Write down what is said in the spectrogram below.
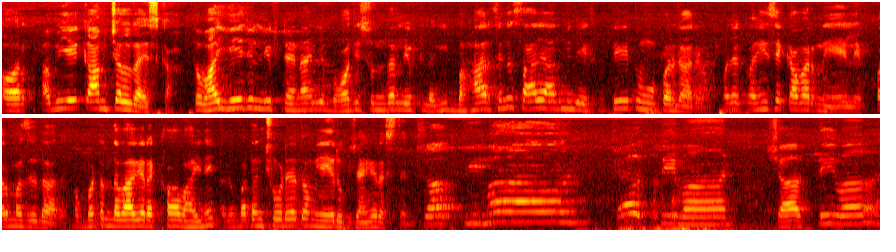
और अब ये काम चल रहा है इसका। तो भाई ये जो लिफ्ट है ना ये बहुत ही सुंदर लिफ्ट लगी। बाहर से ना सारे आदमी देख सकते हैं तुम ऊपर जा रहे हो। मतलब कहीं से कवर नहीं है ये लिफ्ट पर मज़ेदार है। और बटन दबा के रखा हो भाई ने अगर बटन छोड़ दे तो हम यहीं रुक जाएँगे रास्ते में। शक्तिमान शक्तिमान। शक्तिमान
